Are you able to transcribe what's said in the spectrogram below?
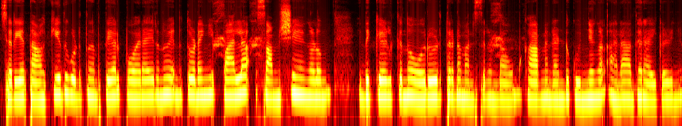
ചെറിയ താക്കീത് കൊടുത്ത് നിർത്തിയാൽ പോരായിരുന്നു എന്ന് തുടങ്ങി പല സംശയങ്ങളും ഇത് കേൾക്കുന്ന ഓരോരുത്തരുടെ മനസ്സിലുണ്ടാവും. കാരണം രണ്ട് കുഞ്ഞുങ്ങൾ അനാഥരായി കഴിഞ്ഞു.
